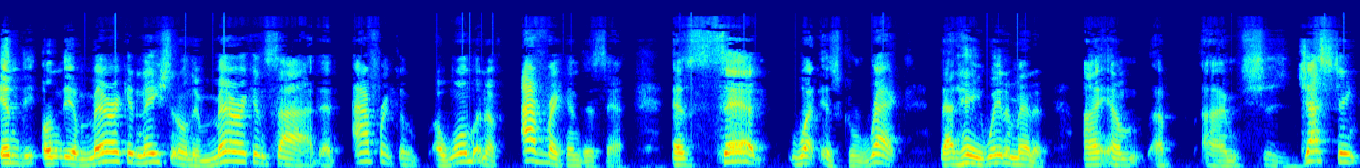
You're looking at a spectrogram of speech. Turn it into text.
in the on the American nation, on the American side, that Africa, a woman of African descent, has said what is correct. That hey, wait a minute, I am uh, I'm suggesting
